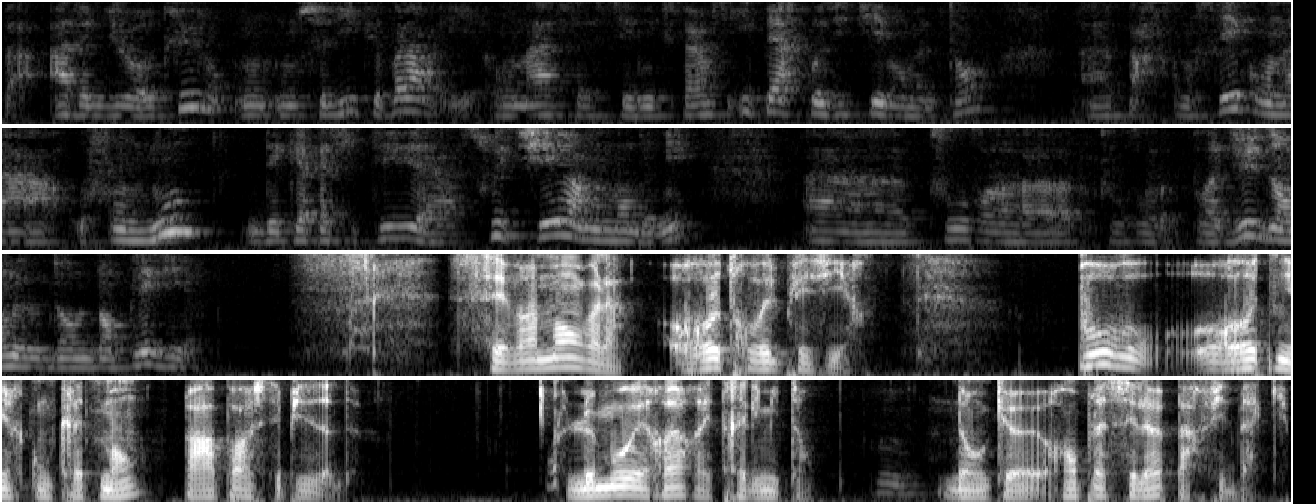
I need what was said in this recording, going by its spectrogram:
bah, avec du recul on, se dit que voilà on a c'est une expérience hyper positive en même temps parce qu'on sait qu'on a au fond de nous des capacités à switcher à un moment donné pour, euh, pour, pour être juste dans le, dans, dans le plaisir. C'est vraiment, voilà, retrouver le plaisir. Pour retenir concrètement par rapport à cet épisode, le mot erreur est très limitant. Donc euh, remplacez-le par feedback.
